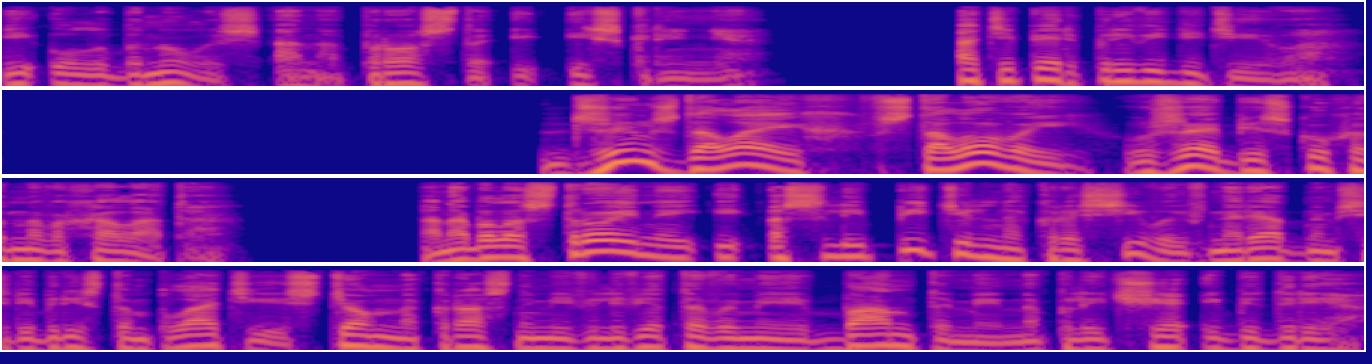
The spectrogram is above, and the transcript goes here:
и улыбнулась она просто и искренне. «А теперь приведите его». Джин ждала их в столовой уже без кухонного халата. Она была стройной и ослепительно красивой в нарядном серебристом платье с темно-красными вельветовыми бантами на плече и бедре.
